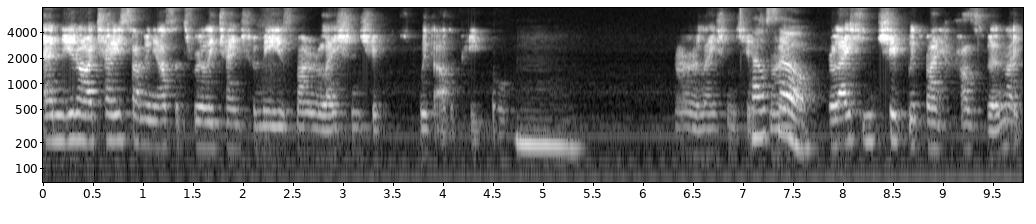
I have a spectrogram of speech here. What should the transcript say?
And you know, I tell you something else that's really changed for me is my relationship with other people. Mm. My relationship. How my so? relationship with my husband, like,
